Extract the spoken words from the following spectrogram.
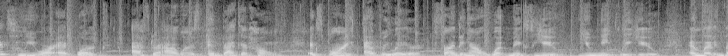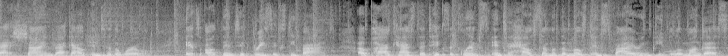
It's who you are at work, after hours, and back at home, exploring every layer, finding out what makes you uniquely you, and letting that shine back out into the world. It's Authentic 365, a podcast that takes a glimpse into how some of the most inspiring people among us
